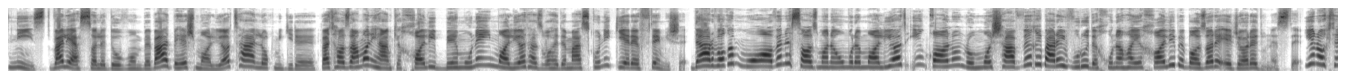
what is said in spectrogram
نیست. ولی از سال دوم به بعد بهش مالیات تعلق می‌گیره و تا زمانی هم که خالی بمونه این مالیات از واحد مسکونی گرفته میشه. در واقع معاون سازمان امور مالیات این قانون رو مشوقی برای ورود خونه های خالی به بازار اجاره دونسته. یه نکته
